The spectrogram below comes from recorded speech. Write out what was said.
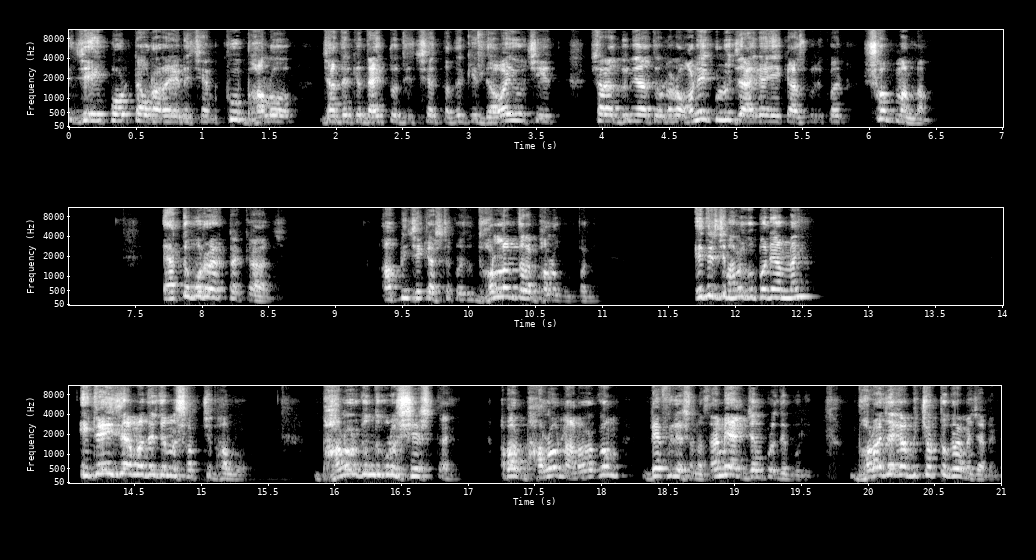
যে এই পোর্টটা ওনারা এনেছেন, খুব ভালো যাদেরকে দায়িত্ব দিচ্ছেন, তাদেরকে দেওয়াই উচিত। সারা দুনিয়াতে ওনারা অনেকগুলো জায়গায় এই কাজগুলি করেন, সব মানলাম। এত বড় একটা কাজ, আপনি যে কাজটা করেছেন, ধরলাম তারা ভালো কোম্পানি এদের যে ভালো কোম্পানি আর নাই। এটাই যে আমাদের জন্য সবচেয়ে ভালো। ভালোর কিন্তু কোনো শেষ নাই। আবার ভালো নানা রকম ডেফিনেশন আছে। আমি এক্সাম্পল করে বলি। ধরা যাক আপনি চট্টগ্রামে যাবেন।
